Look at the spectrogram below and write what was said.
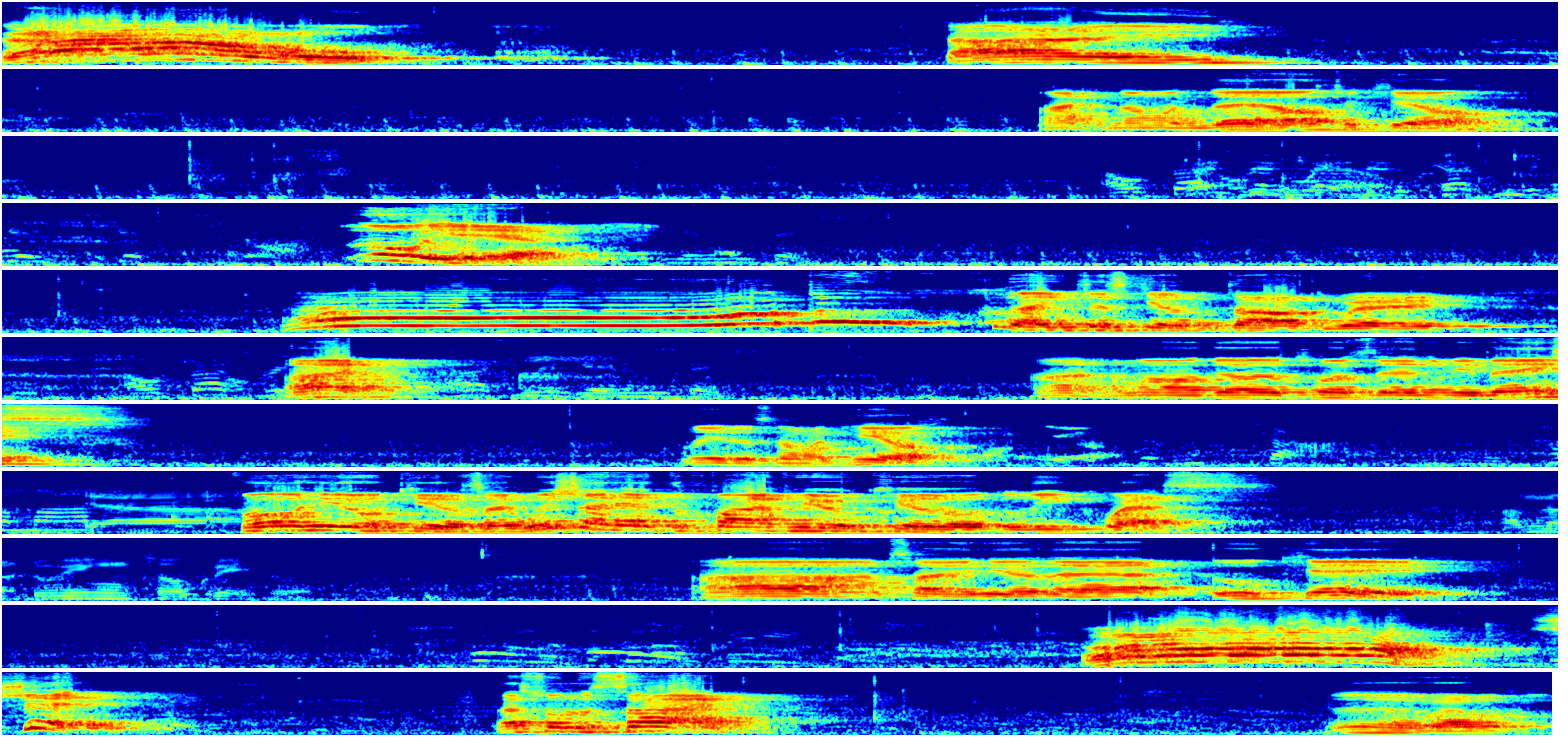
Ow! Die! Alright, no one there to kill. Oh yeah! Oh! I just killed Don Way. Alright. ram is attacking the enemy base. Alright, I'm gonna go towards the enemy base. Wait, there's no one here. Four hero kills. I wish I had the five hero kill elite quest. I'm not doing so great though. Ah, I'm sorry to hear that. Okay. Ah! Shit! That's from the side. Oh, well.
